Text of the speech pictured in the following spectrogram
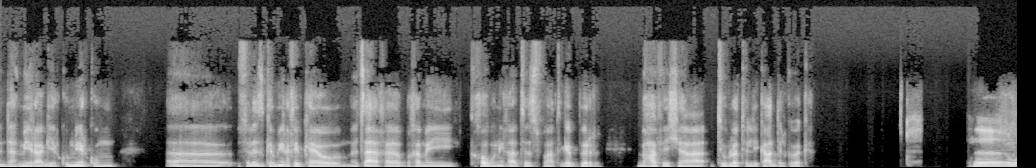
እንዳሜራ ጌርኩም ነርኩም ስለዚ ከመይ ረኪብካዮ መፃኢኸ ብከመይ ክኸውን ኢካ ተስፋ ትገብር ብሓፈሻ ትብሎ ተሊካ ዕድል ክበካ እወ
